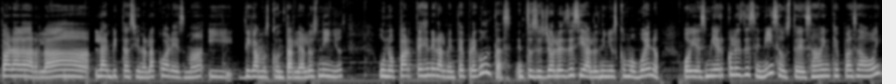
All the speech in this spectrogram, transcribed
para dar la, la invitación a la cuaresma y, digamos, contarle a los niños, uno parte generalmente de preguntas. Entonces yo les decía a los niños como, bueno, hoy es miércoles de ceniza, ¿ustedes saben qué pasa hoy?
